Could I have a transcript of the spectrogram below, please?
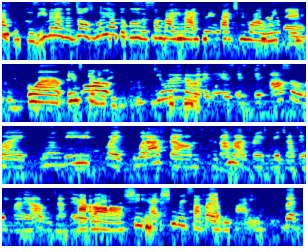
have to lose? Even as adults what do you have to lose if somebody not mm-hmm. getting back to you on linkedin or instagram? well, you want to know what it is? It's, it's also like when we like what i found because i'm not afraid to reach out to anybody. I'll reach out to everybody at all. She eh, she reached out to but, everybody. but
